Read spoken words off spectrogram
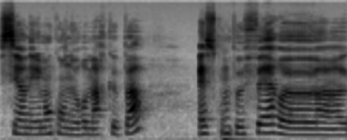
C'est un élément qu'on ne remarque pas. Est-ce qu'on peut faire euh,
